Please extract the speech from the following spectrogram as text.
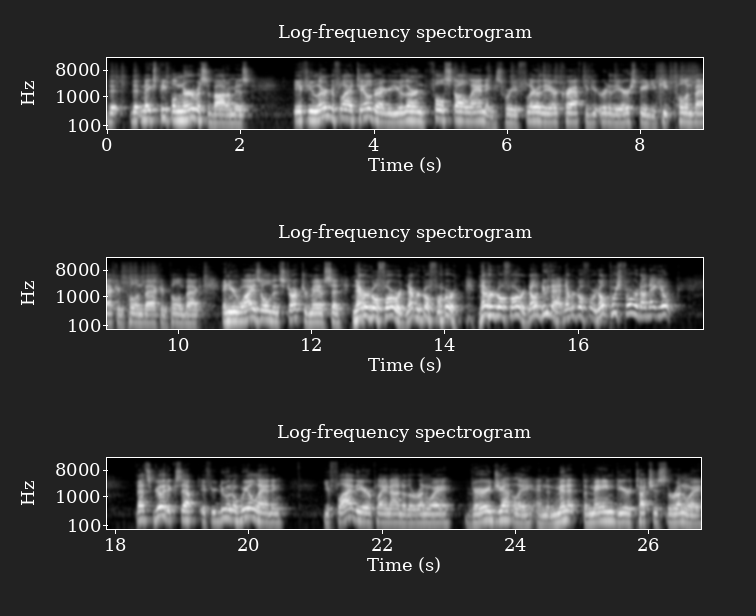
that, that makes people nervous about them is if you learn to fly a tail dragger, you learn full stall landings where you flare the aircraft to get rid of the airspeed. You keep pulling back and pulling back and pulling back. And your wise old instructor may have said, never go forward, never go forward, never go forward. Don't do that, never go forward. Don't push forward on that yoke. That's good, except if you're doing a wheel landing, you fly the airplane onto the runway very gently, and the minute the main gear touches the runway,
